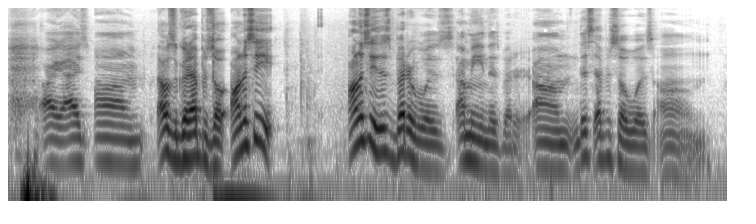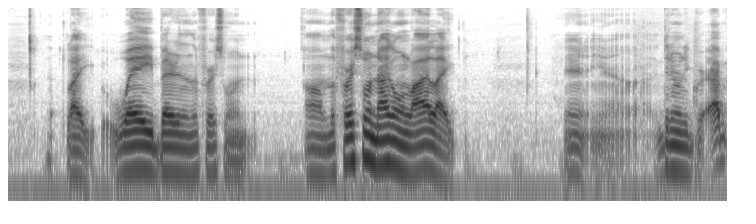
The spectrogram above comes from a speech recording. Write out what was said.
All right, guys. Um, that was a good episode. Honestly, honestly, this better was. I mean, this better. Um, this episode was um, like way better than the first one. Um, the first one, not gonna lie, like, yeah, didn't really.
